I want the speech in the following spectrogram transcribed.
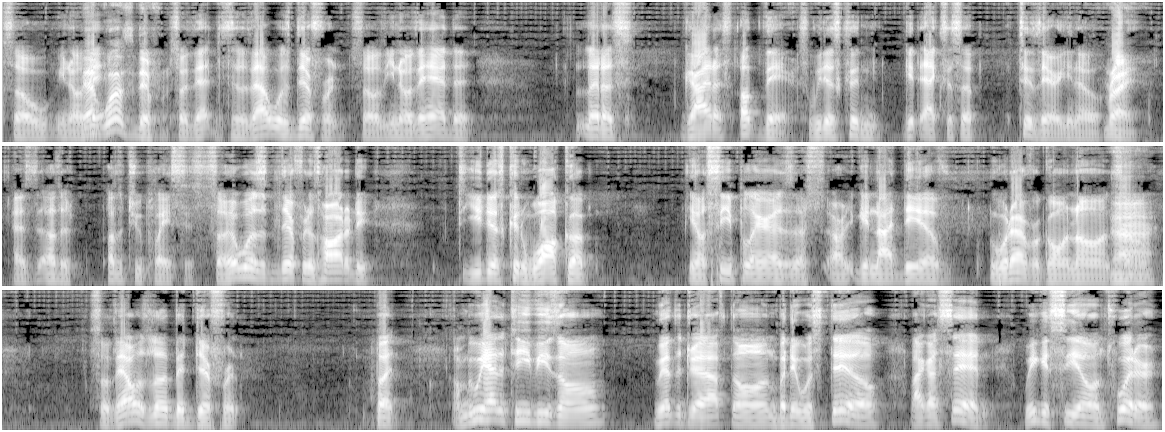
So you know that they- was different. so that so that was different. So you know they had to let us guide us up there. So we just couldn't get access up to there. You know, Right. As the other other two places. So it was different. It was harder to. You just couldn't walk up. You know, see players or- or get an idea of whatever going on. So Uh-huh. so that was a little bit different. But I mean, we had the TVs on. We had the draft on, but it was still, like I said, we could see on Twitter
